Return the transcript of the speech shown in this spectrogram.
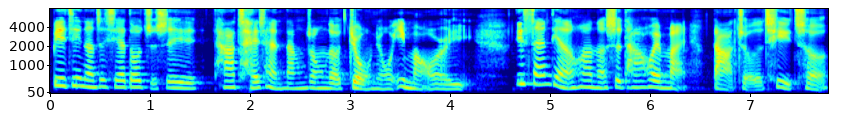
毕竟呢，这些都只是他财产当中的九牛一毛而已。第三点的话呢，是他会买打折的汽车。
